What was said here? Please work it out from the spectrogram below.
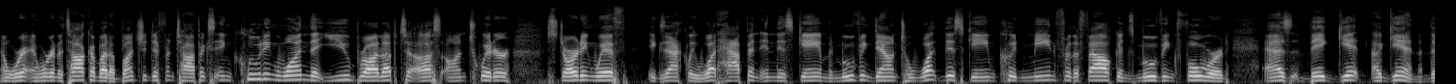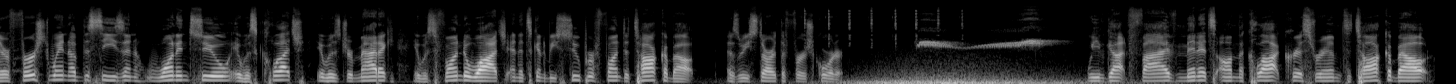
and we're and we're going to talk about a bunch of different topics including one that you brought up to us on Twitter starting with exactly what happened in this game and moving down to what this game could mean for the Falcons moving forward as they get again their first win of the season 1 and 2 it was clutch it was dramatic it was fun to watch and it's going to be super fun to talk about as we start the first quarter We've got five minutes on the clock, Chris Rim, to talk about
